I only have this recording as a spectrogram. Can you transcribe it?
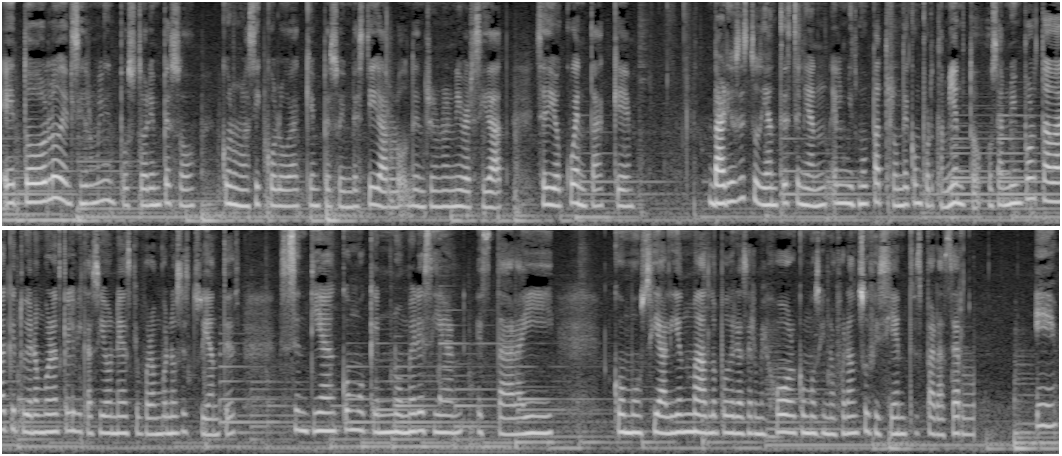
eh, todo lo del síndrome del impostor empezó con una psicóloga que empezó a investigarlo dentro de una universidad. Se dio cuenta que varios estudiantes tenían el mismo patrón de comportamiento, o sea, no importaba que tuvieran buenas calificaciones, que fueran buenos estudiantes, se sentían como que no merecían estar ahí, como si alguien más lo podría hacer mejor, como si no fueran suficientes para hacerlo. Y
